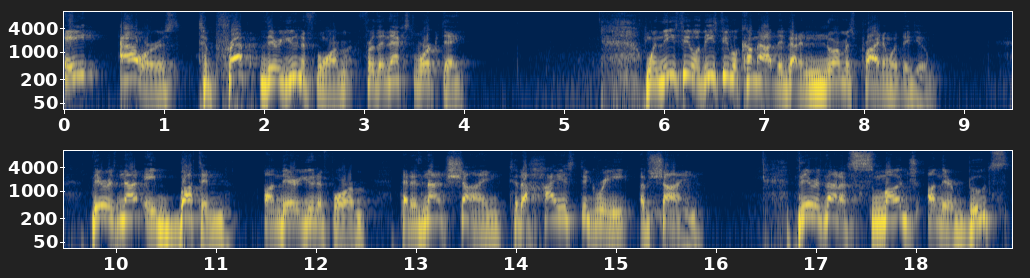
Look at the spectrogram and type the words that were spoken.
eight hours to prep their uniform for the next workday. When these people, these people come out, they've got enormous pride in what they do. There is not a button on their uniform that is not shined to the highest degree of shine. There is not a smudge on their boots.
